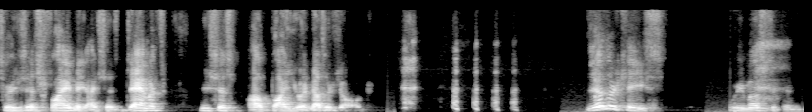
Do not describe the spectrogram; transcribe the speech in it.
So he says, finally, I says, damn it. He says, I'll buy you another dog. the other case, we must have been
